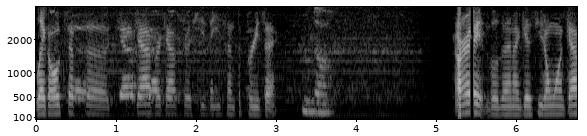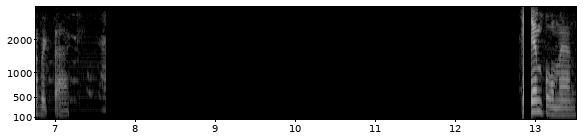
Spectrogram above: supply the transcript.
Like I'll accept the Gaborik after I see that you sent the Parise. No. All right, well then I guess you don't want Gaborik back. Simple, man.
